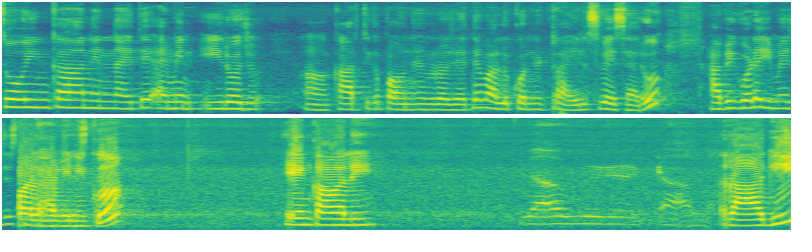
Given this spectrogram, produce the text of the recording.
సో ఇంకా నిన్నైతే ఐ మీన్ ఈరోజు కార్తీక పౌర్ణమి రోజు అయితే వాళ్ళు కొన్ని ట్రయల్స్ వేశారు. అవి కూడా ఇమేజెస్ అవి నీకు? ఏం కావాలి? రాగి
